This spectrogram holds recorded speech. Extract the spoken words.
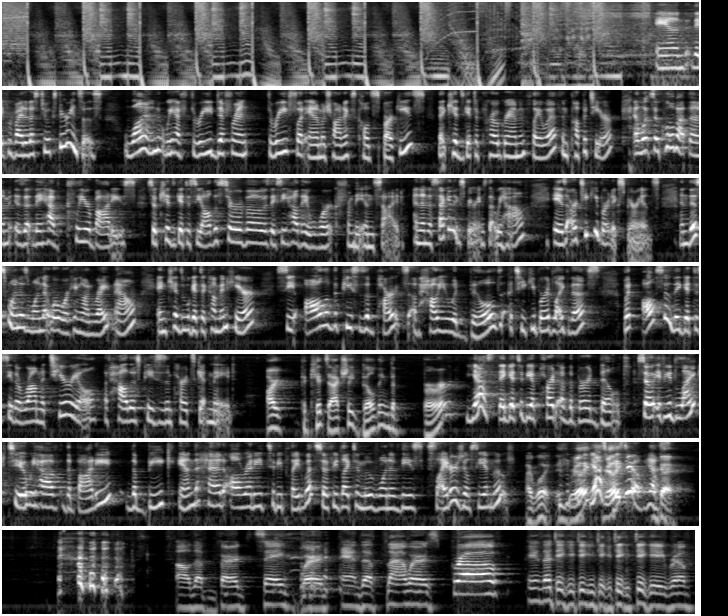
And they provided us two experiences. One, we have three different three foot animatronics called Sparkies that kids get to program and play with and puppeteer. And what's so cool about them is that they have clear bodies. So kids get to see all the servos, they see how they work from the inside. And then the second experience that we have is our Tiki Bird experience. And this one is one that we're working on right now. And kids will get to come in here, see all of the pieces of parts of how you would build a Tiki Bird like this, but also they get to see the raw material of how those pieces and parts get made. Are the kids actually building the bird? Yes, they get to be a part of the bird build. So if you'd like to, we have the body, the beak, and the head all ready to be played with. So if you'd like to move one of these sliders, you'll see it move. I would. Really? yes, really? please do. Yes. Okay. oh, the birds say word and the flowers grow in the tiki tiki tiki tiki tiki room.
